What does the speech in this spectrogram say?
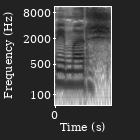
विमर्श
